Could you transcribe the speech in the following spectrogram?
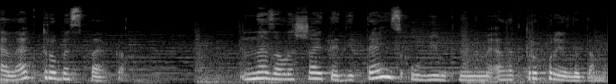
Електробезпека. Не залишайте дітей з увімкненими електроприладами,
